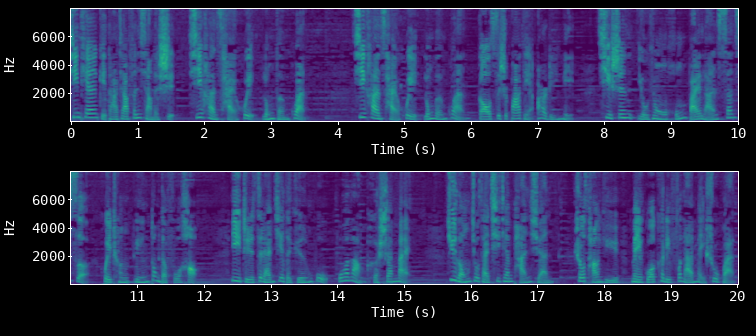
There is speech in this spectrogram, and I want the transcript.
今天给大家分享的是西汉彩绘龙纹罐。西汉彩绘龙纹罐高四十八点二厘米，器身有用红、白、蓝三色绘成灵动的符号，意指自然界的云雾、波浪和山脉。巨龙就在期间盘旋，收藏于美国克利夫兰美术馆。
